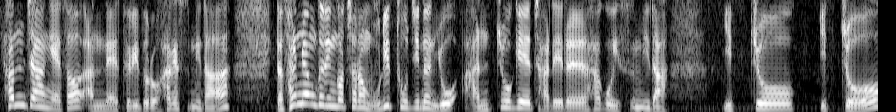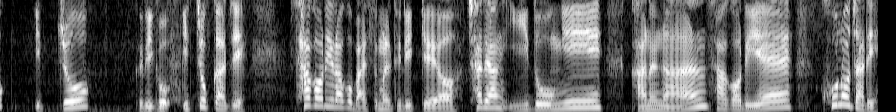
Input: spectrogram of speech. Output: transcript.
현장에서 안내해 드리도록 하겠습니다. 일단 설명드린 것처럼 우리 토지는 요 안쪽에 자리를 하고 있습니다. 이쪽, 이쪽, 이쪽, 그리고 이쪽까지 사거리라고 말씀을 드릴게요. 차량 이동이 가능한 사거리의 코너 자리.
